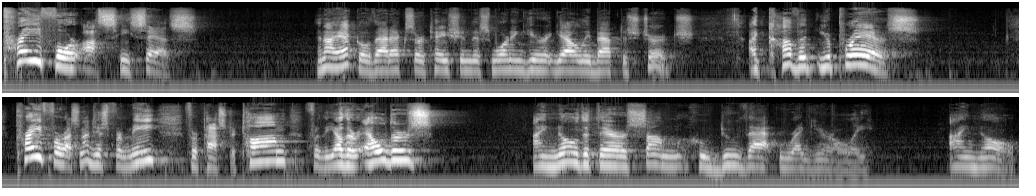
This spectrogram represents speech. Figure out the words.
pray for us, he says. And I echo that exhortation this morning here at Galilee Baptist Church. I covet your prayers. Pray for us, not just for me, for Pastor Tom, for the other elders. I know that there are some who do that regularly. I know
